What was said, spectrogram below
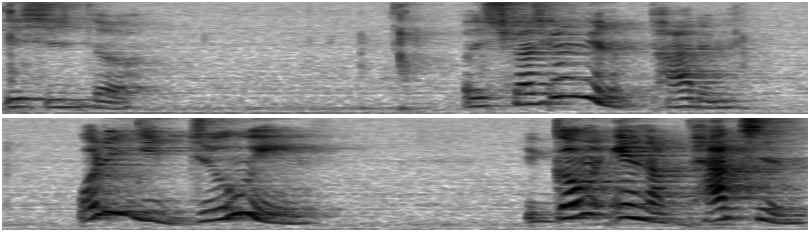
this is the... Oh, this guy's going in a pattern. What are you doing? You're going in a pattern.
